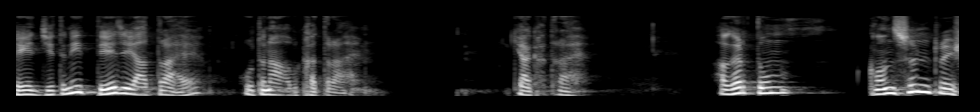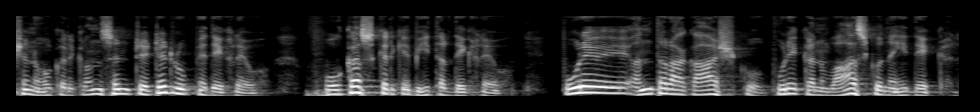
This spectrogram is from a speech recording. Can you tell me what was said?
लेकिन जितनी तेज यात्रा है, उतना अब खतरा है। क्या खतरा है? अगर तुम कंसंट्रेशन होकर कंसंट्रेटेड रूप में देख रहे हो फोकस करके भीतर देख रहे हो, पूरे अंतर आकाश को, पूरे कनवास को नहीं देखकर,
